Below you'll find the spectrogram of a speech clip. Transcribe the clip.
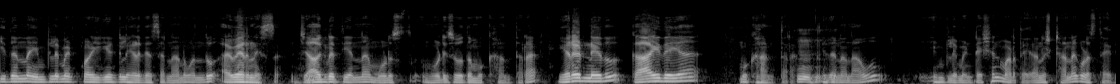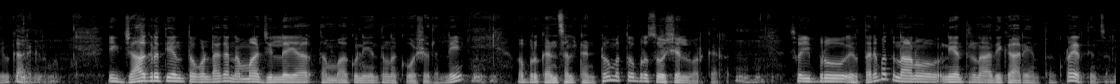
ಇದನ್ನು ಇಂಪ್ಲಿಮೆಂಟ್ ಮಾಡಿ ಈಗಾಗಲೇ ಹೇಳಿದೆ ಸರ್ ನಾನು ಒಂದು ಅವೇರ್ನೆಸ್ ಜಾಗೃತಿಯನ್ನ ಮೂಡಿಸ್ ಮೂಡಿಸುವುದರ ಮುಖಾಂತರ. ಎರಡನೇದು ಕಾಯ್ದೆಯ ಮುಖಾಂತರ. ಇದನ್ನು ನಾವು ಇಂಪ್ಲಿಮೆಂಟೇಷನ್ ಮಾಡ್ತಾ ಇದ್ದೀವಿ ಅನುಷ್ಠಾನಗೊಳಿಸ್ತಾ ಇದ್ದೀವಿ ಕಾರ್ಯಕ್ರಮ. ಈಗ ಜಾಗೃತಿ ಅಂತ ತಗೊಂಡಾಗ ನಮ್ಮ ಜಿಲ್ಲೆಯ ತಂಬಾಕು ನಿಯಂತ್ರಣ ಕೋಶದಲ್ಲಿ ಒಬ್ಬರು ಕನ್ಸಲ್ಟೆಂಟು ಮತ್ತು ಒಬ್ಬರು ಸೋಷಿಯಲ್ ವರ್ಕರ್ ಸೊ ಇಬ್ಬರು ಇರ್ತಾರೆ ಮತ್ತು ನಾನು ನಿಯಂತ್ರಣ ಅಧಿಕಾರಿ ಅಂತ ಕೂಡ ಇರ್ತೀನಿ ಸರ್.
